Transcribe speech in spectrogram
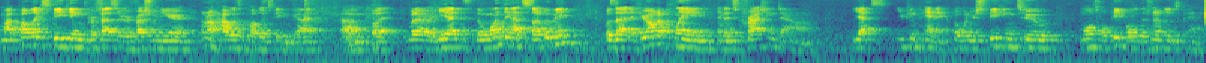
my public speaking professor freshman year, I don't know how he's a public speaking guy, um, but whatever, he had, the one thing that stuck with me was that if you're on a plane and it's crashing down, yes, you can panic, but when you're speaking to multiple people, there's no need to panic.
